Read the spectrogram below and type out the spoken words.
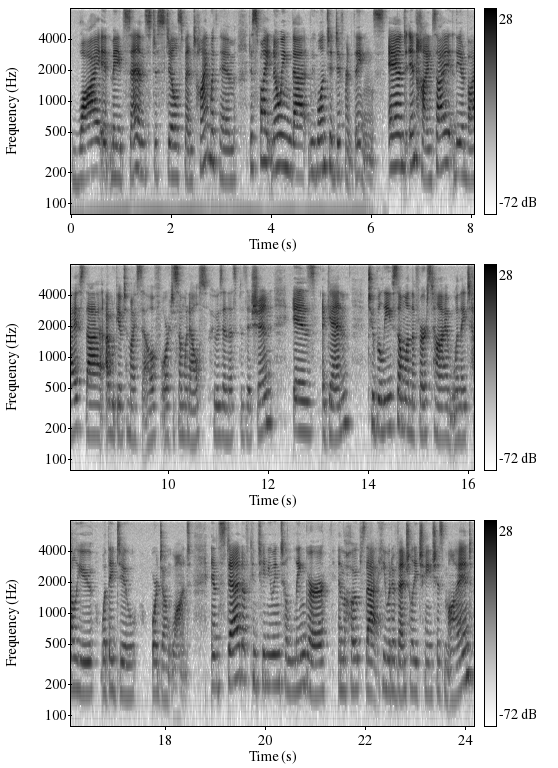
why it made sense to still spend time with him despite knowing that we wanted different things. And in hindsight, the advice that I would give to myself or to someone else who is in this position is again, to believe someone the first time when they tell you what they do or don't want. Instead of continuing to linger in the hopes that he would eventually change his mind,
